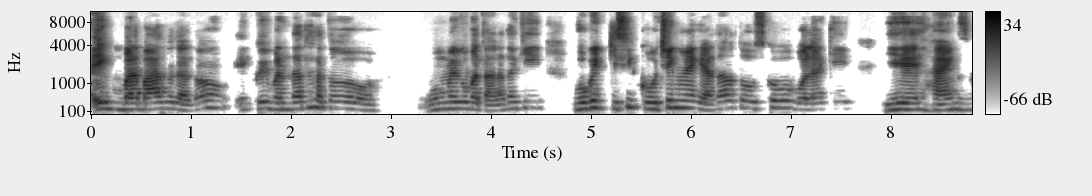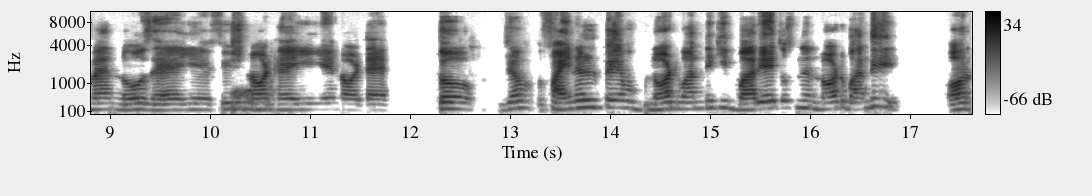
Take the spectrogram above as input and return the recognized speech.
एक बड़ा बात बताता हूँ, एक कोई बंदा था तो वो मेरे को बता रहा था कि वो कोई किसी कोचिंग में गया था तो उसको वो बोला कि ये हैंग्समैन नोज़ है, ये फ़िश नॉट है, ये ये नॉट है। तो जब फाइनल पे नॉट बाँधने की बारी आई तो उसने नॉट बांधी और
